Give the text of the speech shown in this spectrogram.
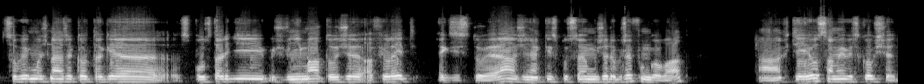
co bych možná řekl, tak je spousta lidí už vnímá to, že affiliate existuje a že nějakým způsobem může dobře fungovat a chtějí ho sami vyzkoušet.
